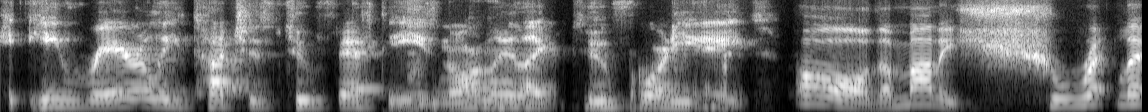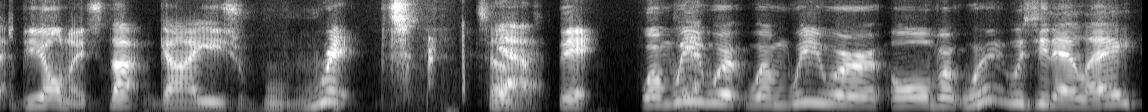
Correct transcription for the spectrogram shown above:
he, he rarely touches 250. He's normally like 248. Oh, the man is shred. Let's be honest, that guy is ripped to Yeah. bit. When we Yeah. were when we were over, where was it? L.A.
